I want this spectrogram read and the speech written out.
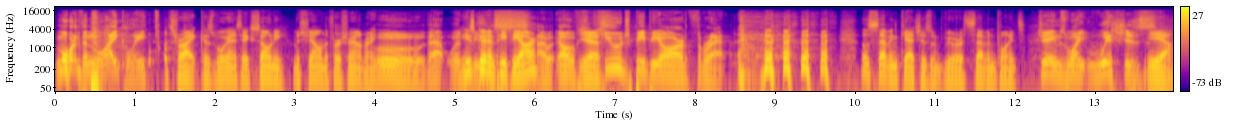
More than likely. That's right, because we're going to take Sony Michel in the first round, right? Ooh, that would He's be good a in PPR? s- I oh, Yes. huge PPR threat. Those seven catches would be worth seven points. James White wishes Yeah.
